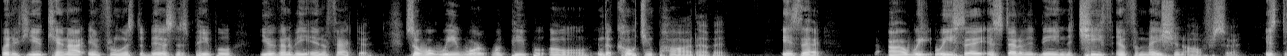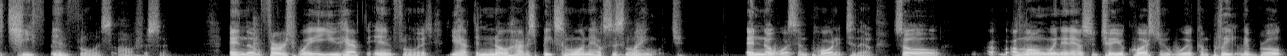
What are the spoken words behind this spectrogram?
but if you cannot influence the business people, you're going to be ineffective. So, what we work with people on in the coaching part of it is that uh, we, we say instead of it being the chief information officer, it's the chief influence officer. And the first way you have to influence, you have to know how to speak someone else's language and know what's important to them. So, a- a long-winded answer to your question, we're completely broke,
